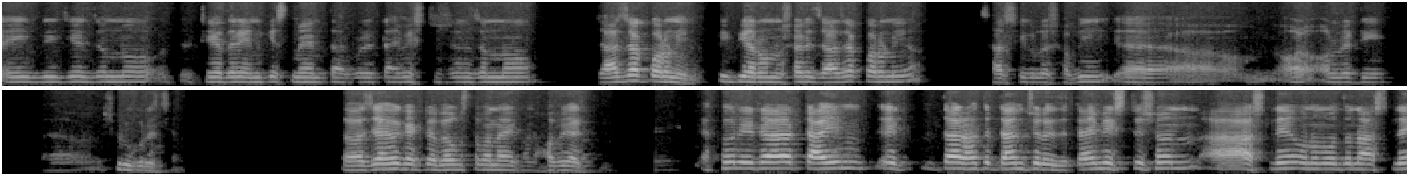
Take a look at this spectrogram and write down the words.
এই ব্রিজের জন্য ঠিকাদারের এনকেসমেন্ট তারপরে টাইম এক্সটেনশনের জন্য যা যা করণীয় পিপিআর অনুসারে যা যা করণীয় স্যার সেগুলো সবই অলরেডি শুরু করেছেন। তা যাই হোক, একটা ব্যবস্থাপনা এখন হবে আর কি। এখন এটা টাইম তার হয়তো টাইম চলে গেছে। টাইম এক্সটেনশন আসলে, অনুমোদন আসলে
